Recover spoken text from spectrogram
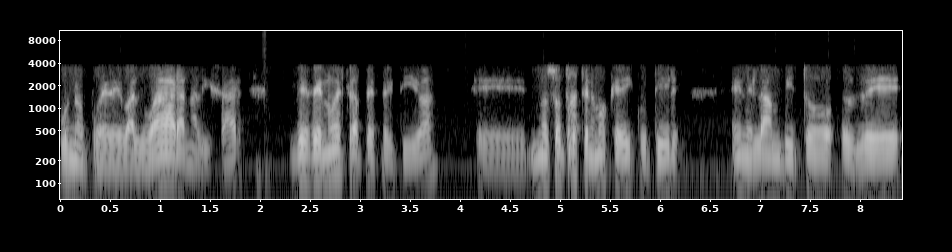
uno puede evaluar, analizar. Desde nuestra perspectiva, eh, nosotros tenemos que discutir en el ámbito de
